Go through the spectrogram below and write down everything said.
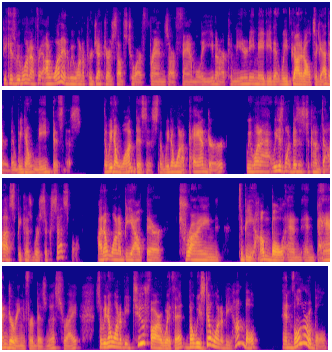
because we want to on one end we want to project ourselves to our friends our family even our community maybe that we've got it all together that we don't need business that we don't want business that we don't want to pander we want to we just want business to come to us because we're successful i don't want to be out there trying to be humble and and pandering for business right so we don't want to be too far with it but we still want to be humble and vulnerable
